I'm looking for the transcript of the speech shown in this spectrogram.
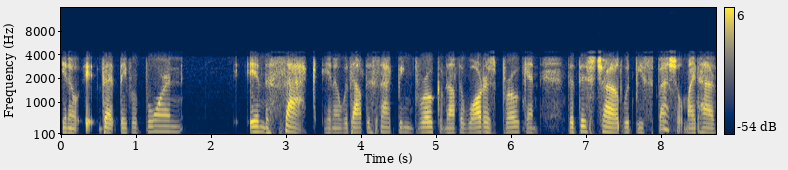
you know it, that they were born in the sack, you know, without the sack being broken, without the waters broken, that this child would be special, might have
